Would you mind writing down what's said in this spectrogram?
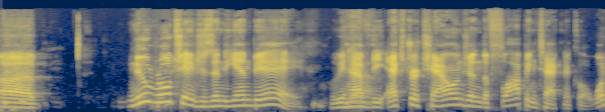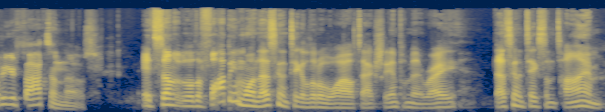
Uh, new rule changes in the NBA. We have Yeah. the extra challenge and the flopping technical. What are your thoughts on those? It's some well, the flopping one. That's going to take a little while to actually implement, right? That's going to take some time.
